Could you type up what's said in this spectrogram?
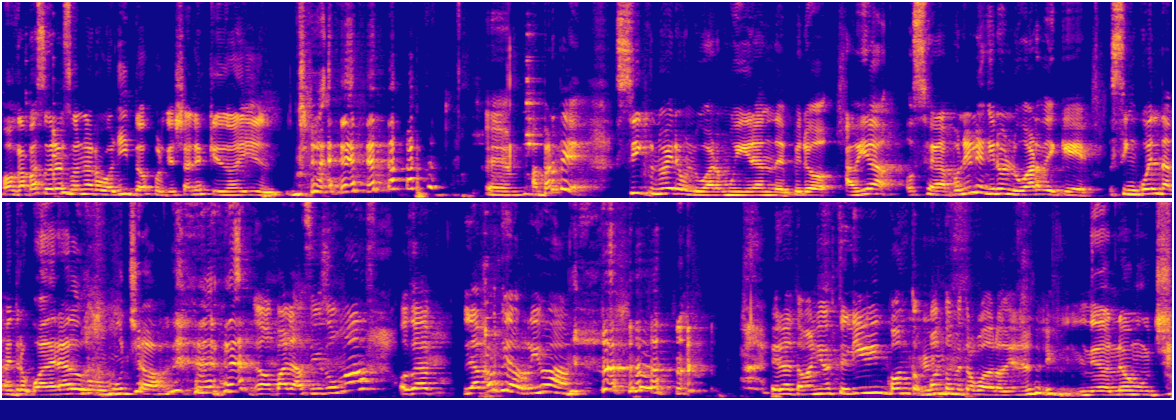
O capaz ahora son arbolitos porque ya les quedó ahí. el- Eh, Aparte, SIC no era un lugar muy grande, pero había, o sea, ponerle que era un lugar de que 50 metros cuadrados como mucho. no, para, si sumás, o sea, la parte de arriba era el tamaño de este living. ¿Cuánto, ¿Cuántos metros cuadrados tiene ese living? No, no mucho.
